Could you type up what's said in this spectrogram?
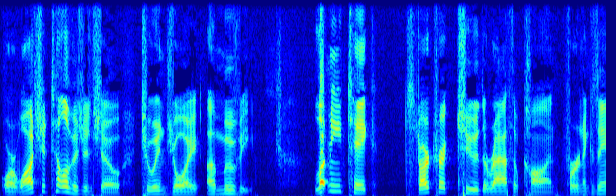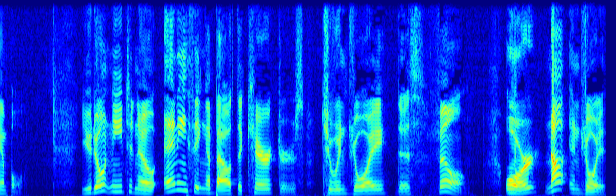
or watch a television show to enjoy a movie. Let me take Star Trek II The Wrath of Khan for an example. You don't need to know anything about the characters to enjoy this film or not enjoy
